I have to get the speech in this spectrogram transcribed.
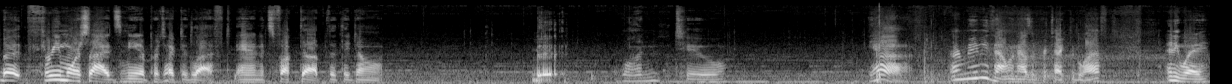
but three more sides need a protected left, and it's fucked up that they don't. One, two. Yeah, or maybe that one has a protected left. Anyway,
